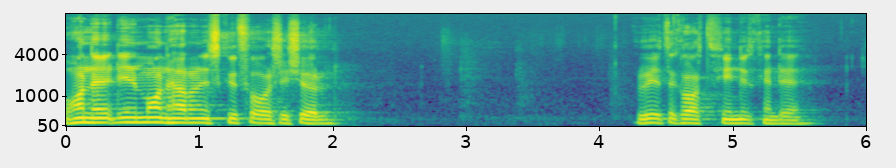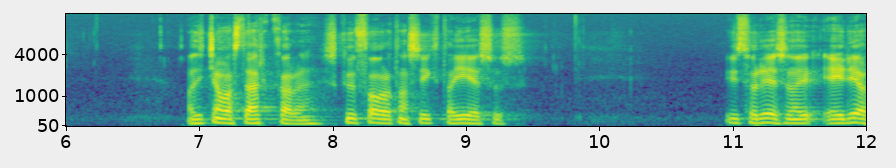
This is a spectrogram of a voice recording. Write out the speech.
Og han, Denne mannen her han er skuffa over seg sjøl. Du vil etter hvert finne ut hvem det er. At ikke han var sterkere, skuffa over at han svikta Jesus. Ut fra det som jeg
